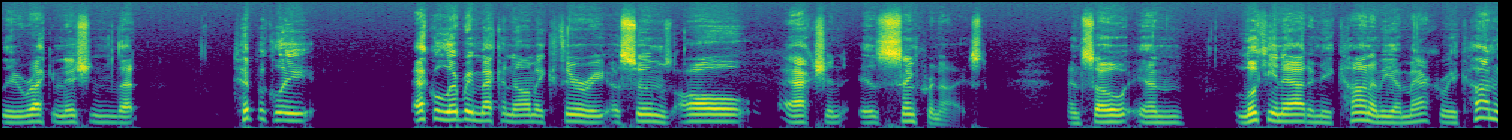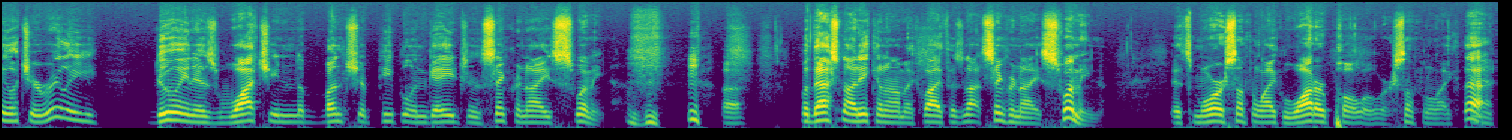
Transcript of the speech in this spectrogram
the recognition that typically Equilibrium economic theory assumes all action is synchronized. And so, in looking at an economy, a macroeconomy, what you're really doing is watching a bunch of people engage in synchronized swimming. uh, but that's not economic life. It's not synchronized swimming. It's more something like water polo or something like that.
